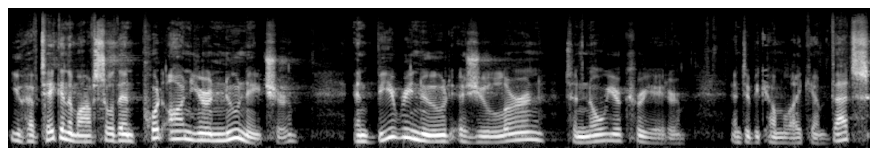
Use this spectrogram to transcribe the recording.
you have taken them off. So then put on your new nature and be renewed as you learn to know your Creator and to become like Him. That's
